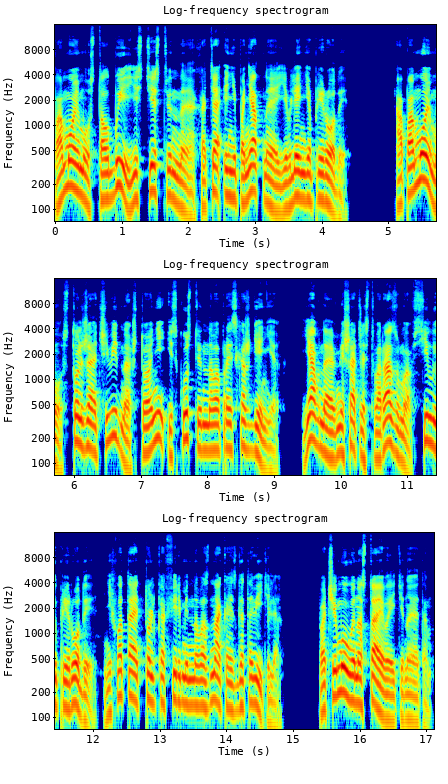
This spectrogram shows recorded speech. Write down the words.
По-моему, столбы – естественное, хотя и непонятное явление природы. А по-моему, столь же очевидно, что они искусственного происхождения. Явное вмешательство разума в силы природы, не хватает только фирменного знака изготовителя. Почему вы настаиваете на этом?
